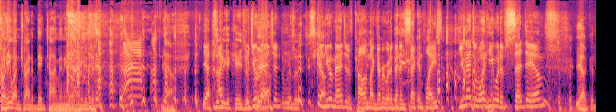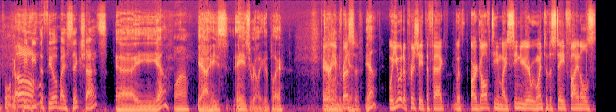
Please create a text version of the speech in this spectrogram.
So he wasn't trying to big time anyone. He was just yeah. Yeah, It's a I- big occasion. Could you for- imagine? the- Can you imagine if Colin Montgomerie would have been in second place? Can you imagine what he would have said to him? Yeah, good point. Oh. He beat the field by six shots. Uh, yeah, Wow. yeah, he's he's a really good player. Very Talented impressive. kid. Yeah. Well, you would appreciate the fact with our golf team. My senior year, we went to the state finals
